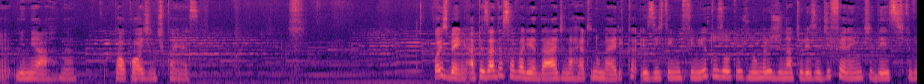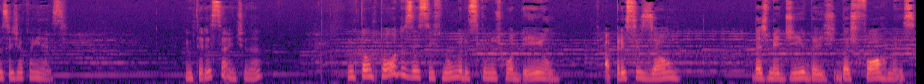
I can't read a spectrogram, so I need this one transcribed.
é, linear, né? Tal qual a gente conhece. Pois bem, apesar dessa variedade na reta numérica, existem infinitos outros números de natureza diferente desses que você já conhece. Interessante, né? Então, todos esses números que nos rodeiam, a precisão das medidas, das formas,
